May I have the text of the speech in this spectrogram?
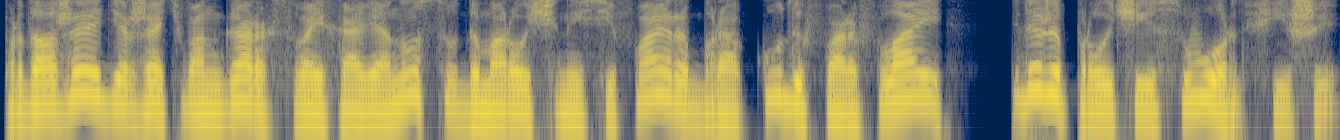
продолжая держать в ангарах своих авианосцев доморощенные Сифайры, Барракуды, Фарфлай и даже прочие Свордфиши.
